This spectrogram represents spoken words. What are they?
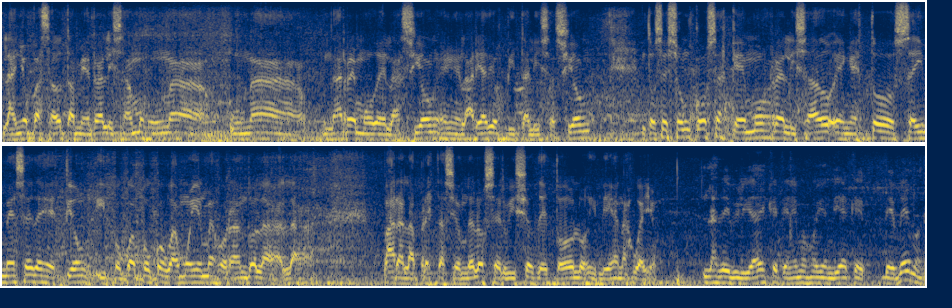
El año pasado también realizamos una, una, una remodelación en el área de hospitalización. Entonces son cosas que hemos realizado en estos seis meses de gestión y poco a poco vamos a ir mejorando la, la- para la prestación de los servicios de todos los indígenas guayos. Las debilidades que tenemos hoy en día que debemos de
